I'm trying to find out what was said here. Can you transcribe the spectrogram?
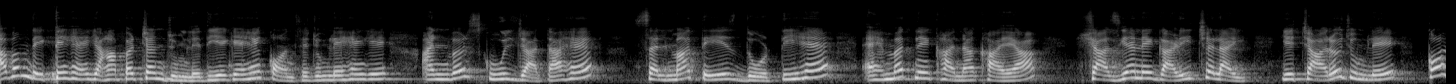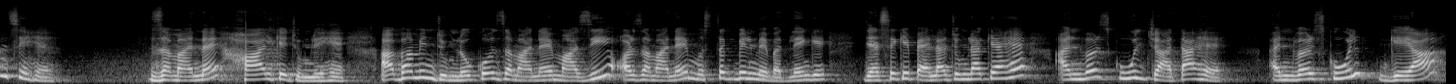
अब हम देखते हैं यहाँ पर चंद जुमले दिए गए हैं। कौन से जुमले हैं ये? अनवर स्कूल जाता है, सलमा तेज़ दौड़ती है, अहमद ने खाना खाया, शाजिया ने गाड़ी चलाई। ये चारों जुमले कौन से हैं? ज़माना हाल के जुमले हैं। अब हम इन जुमलों को ज़माना माजी और ज़माना मुस्तकबिल में बदलेंगे। जैसे कि पहला जुमला क्या है? अनवर स्कूल जाता है। अनवर स्कूल गया,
